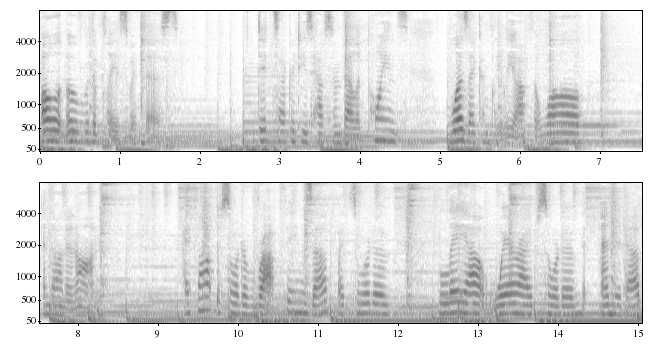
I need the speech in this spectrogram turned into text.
all over the place with this. Did Socrates have some valid points? Was I completely off the wall? And on and on. I thought to sort of wrap things up, I'd sort of lay out where I've sort of ended up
